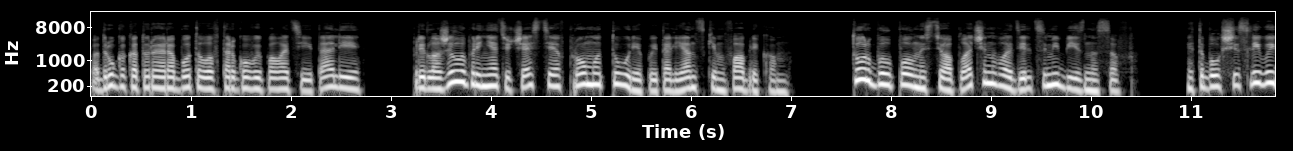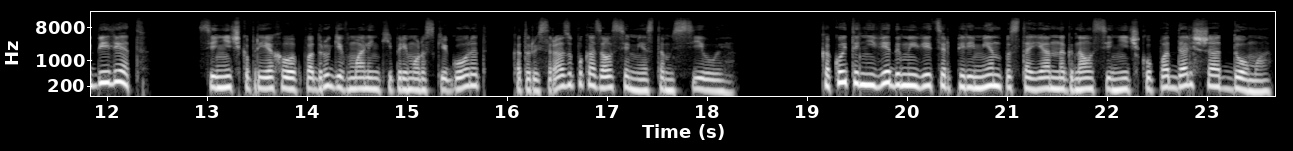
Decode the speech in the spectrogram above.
Подруга, которая работала в торговой палате Италии, предложила принять участие в промо-туре по итальянским фабрикам. Тур был полностью оплачен владельцами бизнесов. Это был счастливый билет. Синичка приехала к подруге в маленький приморский город, который сразу показался местом силы. Какой-то неведомый ветер перемен постоянно гнал Синичку подальше от дома.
